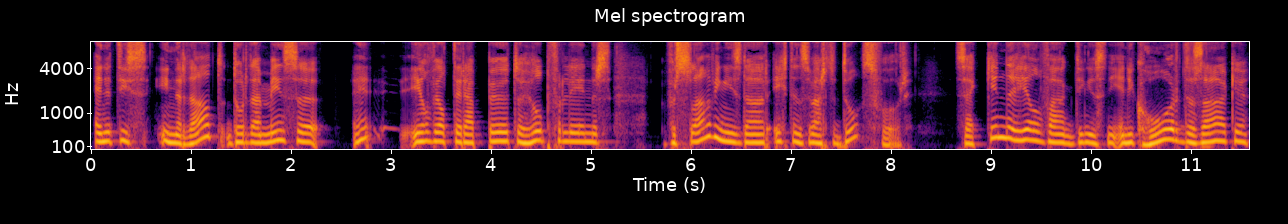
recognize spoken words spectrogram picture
En het is inderdaad, doordat mensen, heel veel therapeuten, hulpverleners, verslaving is daar echt een zwarte doos voor. Zij kenden heel vaak dingen niet. En ik hoorde zaken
